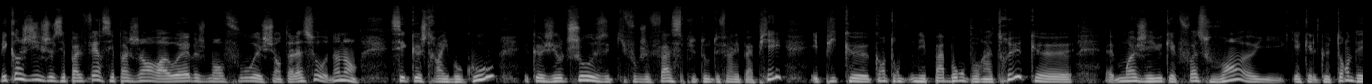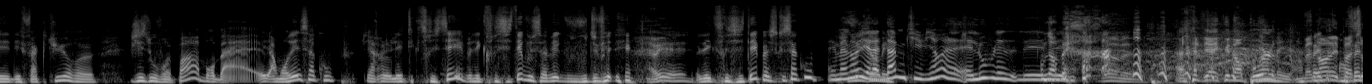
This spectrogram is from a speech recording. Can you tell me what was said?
Mais quand je dis que je ne sais pas le faire, c'est pas genre ah ouais, mais je m'en fous et je chante à l'assaut. Non, non, c'est que je travaille beaucoup, que j'ai autre chose qu'il faut que je fasse plutôt que de faire les papiers, et puis que quand on n'est pas bon pour un truc, moi j'ai eu quelquefois souvent, il y a quelque temps, des, des factures, je les ouvre pas, bon bah à un moment donné ça coupe. L'électricité, l'électricité, vous savez que vous, vous devez Ah oui, l'électricité parce que ça coupe. Et maintenant, il y a la mais- dame qui vient, elle, elle ouvre les. les- Non, mais- Elle vient avec une ampoule. Non, Maintenant, fait- on est en passé fait,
